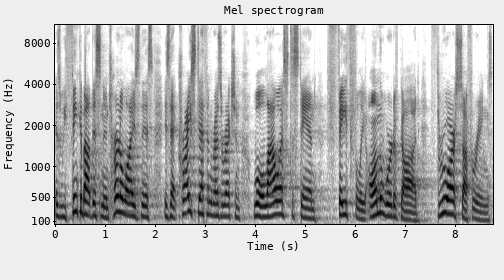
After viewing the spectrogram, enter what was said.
as we think about this and internalize this is that Christ's death and resurrection will allow us to stand faithfully on the Word of God through our sufferings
